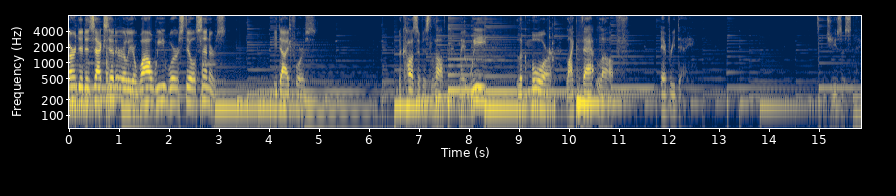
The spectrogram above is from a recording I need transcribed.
earned it, as Zach said earlier, while we were still sinners. He died for us because of his love. May we look more like that love every day. In Jesus' name.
